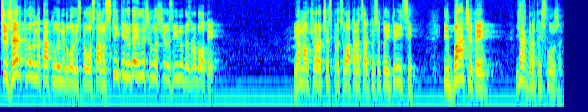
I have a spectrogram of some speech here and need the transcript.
Чи жертвували ми так, коли не було військового стану? Скільки людей лишилось через війну без роботи? Я мав вчора честь працювати на церкві Святої Трійці і бачити, як брати служать.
